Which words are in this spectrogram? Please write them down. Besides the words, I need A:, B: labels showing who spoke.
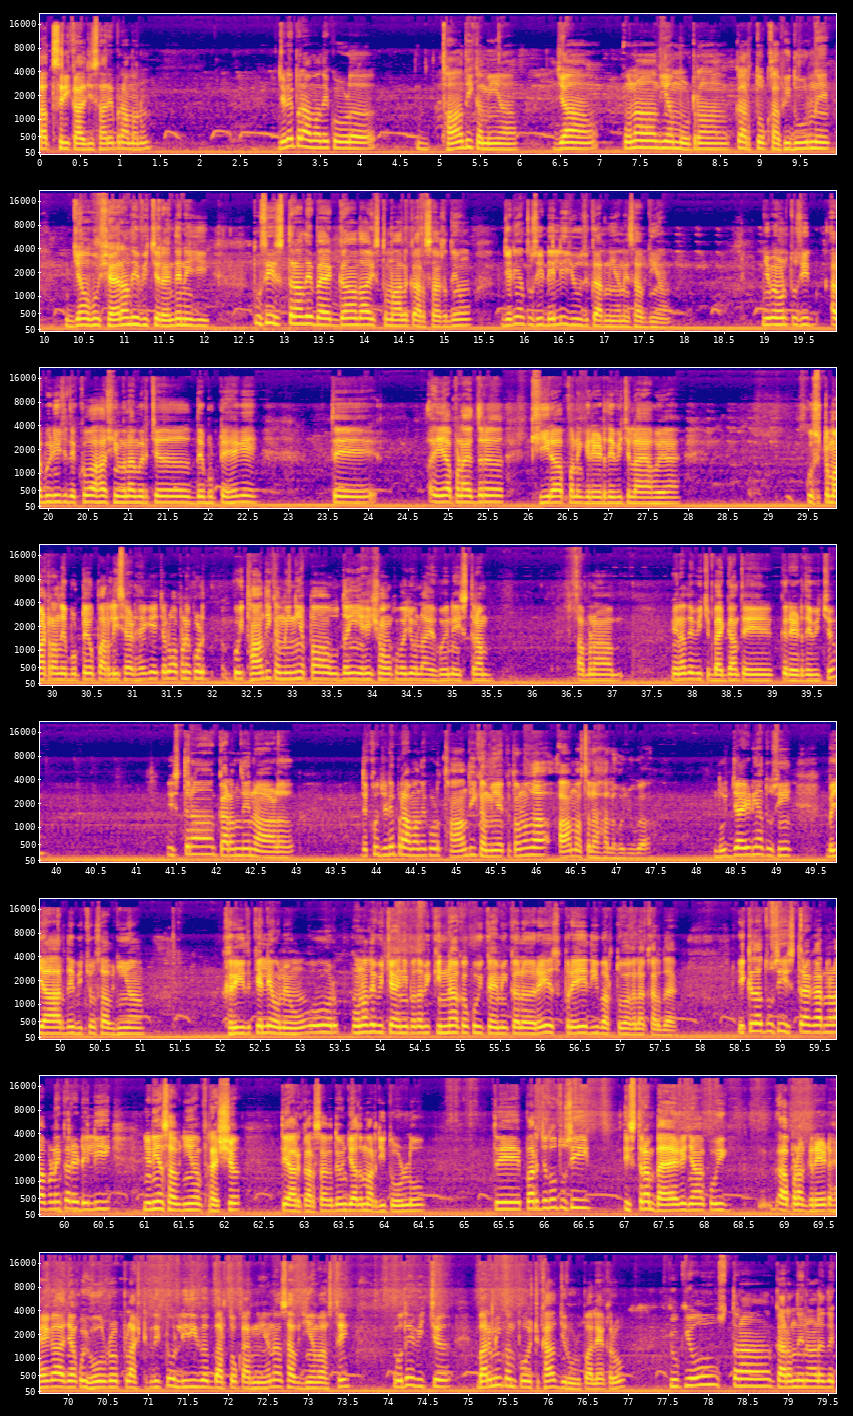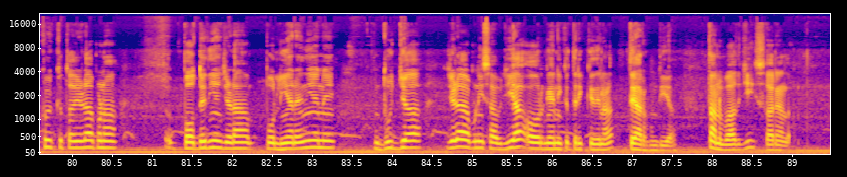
A: ਸਤਿ ਸ੍ਰੀ ਅਕਾਲ ਜੀ ਸਾਰੇ ਭਰਾਵਾਂ ਨੂੰ। ਜਿਹੜੇ ਭਰਾਵਾਂ ਦੇ ਕੋਲ ਥਾਂ ਦੀ ਕਮੀ ਆ ਜਾਂ ਉਹਨਾਂ ਦੀਆਂ ਮੋਟਰਾਂ ਘਰ ਤੋਂ ਕਾਫੀ ਦੂਰ ਨੇ ਜਾਂ ਉਹ ਸ਼ਹਿਰਾਂ ਦੇ ਵਿੱਚ ਰਹਿੰਦੇ ਨੇ ਜੀ, ਤੁਸੀਂ ਇਸ ਤਰ੍ਹਾਂ ਦੇ ਬੈਗਾਂ ਦਾ ਇਸਤੇਮਾਲ ਕਰ ਸਕਦੇ ਹੋ, ਜਿਹੜੀਆਂ ਤੁਸੀਂ ਡੇਲੀ ਯੂਜ਼ ਕਰਨੀਆਂ ਨੇ ਸਬਜ਼ੀਆਂ। ਜਿਵੇਂ ਹੁਣ ਤੁਸੀਂ ਆ ਵੀਡੀਓ 'ਚ ਦੇਖੋ, ਆਹ ਸ਼ਿਮਲਾ ਮਿਰਚ ਦੇ ਬੁੱਟੇ ਹੈਗੇ ਤੇ ਇਹ ਆਪਣਾ ਇੱਧਰ ਖੀਰਾ ਆਪਾਂ ਨੇ ਗ੍ਰੇਡ ਦੇ ਵਿੱਚ ਲਾਇਆ ਹੋਇਆ ਹੈ। ਕੁਝ ਟਮਾਟਰਾਂ ਦੇ ਬੂਟੇ ਉਹ ਪਰਲੀ ਸਾਈਡ ਹੈਗੇ ਚਲੋ ਆਪਣੇ ਕੋਲ ਕੋਈ ਥਾਂ ਦੀ ਕਮੀ ਨਹੀਂ, ਆਪਾਂ ਉਦਾਂ ਹੀ ਇਹ ਸ਼ੌਂਕ ਵਜੋਂ ਲਾਏ ਹੋਏ ਨੇ ਇਸ ਤਰ੍ਹਾਂ ਆਪਣਾ ਇਹਨਾਂ ਦੇ ਵਿੱਚ ਬੈਗਾਂ ਤੇ ਕਰੇਟ ਦੇ ਵਿੱਚ। ਇਸ ਤਰ੍ਹਾਂ ਕਰਨ ਦੇ ਨਾਲ ਦੇਖੋ ਜਿਹੜੇ ਭਰਾਵਾਂ ਦੇ ਕੋਲ ਥਾਂ ਦੀ ਕਮੀ ਹੈ, ਇੱਕ ਤਾਂ ਉਹਨਾਂ ਦਾ ਆਹ ਮਸਲਾ ਹੱਲ ਹੋ ਜਾਊਗਾ। ਦੂਜਾ ਜਿਹੜੀਆਂ ਤੁਸੀਂ ਬਾਜ਼ਾਰ ਦੇ ਵਿੱਚੋਂ ਸਬਜ਼ੀਆਂ ਖਰੀਦ ਕੇ ਲਿਆਉਂਦੇ ਹੋ, ਔਰ ਉਹਨਾਂ ਦੇ ਵਿੱਚ ਐ ਨਹੀਂ ਪਤਾ ਵੀ ਕਿੰਨਾ ਕੁ ਕੋਈ ਕੈਮੀਕਲ ਰੇ ਸਪਰੇਅ ਦੀ ਵਰਤੋਂ ਅਗਲਾ ਕਰਦਾ ਹੈ। ਇੱਕ ਤਾਂ ਤੁਸੀਂ ਇਸ ਤਰ੍ਹਾਂ ਕਰਨ ਨਾਲ ਆਪਣੇ ਘਰੇ ਡੇਲੀ ਜਿਹੜੀਆਂ ਸਬਜ਼ੀਆਂ ਫਰੈਸ਼ ਤਿਆਰ ਕਰ ਸਕਦੇ ਹੋ, ਜਦ ਮਰਜ਼ੀ ਤੋੜ ਲਓ। ਤੇ ਪਰ ਜਦੋਂ ਤੁਸੀਂ ਇਸ ਤਰ੍ਹਾਂ ਬੈਗ ਜਾਂ ਕੋਈ ਆਪਣਾ ਗ੍ਰੇਟ ਹੈਗਾ ਜਾਂ ਕੋਈ ਹੋਰ ਪਲਾਸਟਿਕ ਦੀ ਢੋਲੀ ਦੀ ਵ- ਵਰਤੋਂ ਕਰਨੀ ਹੈ ਨਾ ਸਬਜ਼ੀਆਂ ਵਾਸਤੇ, ਉਹਦੇ ਵਿੱਚ ਬਰਮੀ ਕੰਪੋਸਟ ਖਾਦ ਜ਼ਰੂਰ ਪਾ ਲਿਆ ਕਰੋ। ਕਿਉਂਕਿ ਉਹ ਉਸ ਤਰ੍ਹਾਂ ਕਰਨ ਦੇ ਨਾਲ ਦੇਖੋ, ਇੱਕ ਤਾਂ ਜਿਹੜਾ ਆਪਣਾ ਪੌਦੇ ਦੀਆਂ ਜੜਾਂ ਪੋਲੀਆਂ ਰਹਿੰਦੀਆਂ ਨੇ, ਦੂਜਾ ਜਿਹੜਾ ਆਪਣੀ ਸਬਜ਼ੀ ਆ ਆਰਗੈਨਿਕ ਤਰੀਕੇ ਦੇ ਨਾਲ ਤਿਆਰ ਹੁੰਦੀ ਆ। ਧੰਨਵਾਦ ਜੀ ਸਾਰਿਆਂ ਦਾ।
